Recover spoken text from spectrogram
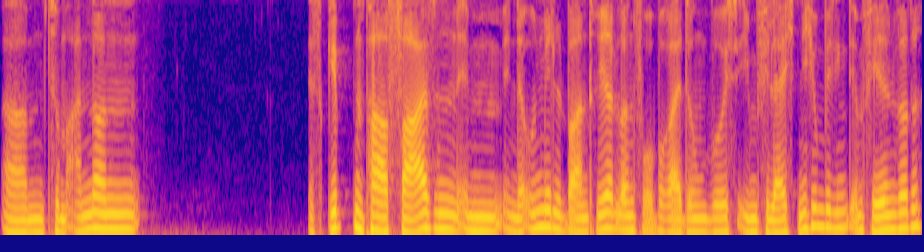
Ähm, zum anderen es gibt ein paar Phasen im, in der unmittelbaren Triathlon-Vorbereitung, wo ich es ihm vielleicht nicht unbedingt empfehlen würde.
